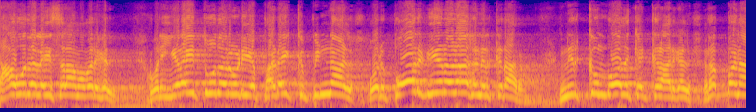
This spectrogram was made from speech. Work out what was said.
தாவூத் அலை இஸ்லாம் அவர்கள் ஒரு இறை தூதருடைய படைக்கு பின்னால் ஒரு போர் வீரராக நிற்கிறார். நிற்கும் போது கேட்கிறார்கள் ரப்பனா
